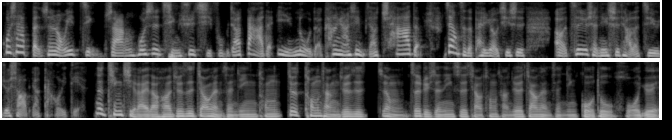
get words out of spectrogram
或是他本身容易紧张，或是情绪起伏比较大的、易怒的、抗压性比较差的这样子的朋友，其实呃自律神经失调的几率就稍微比较高一点。那听起来的话，就是交感神经通，就通常就是这种自律神经失调，通常就是交感神经过度活跃，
